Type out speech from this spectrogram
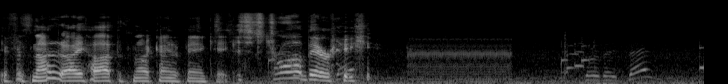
If it's not at IHOP, it's not kind of pancake. It's strawberry. So they say,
